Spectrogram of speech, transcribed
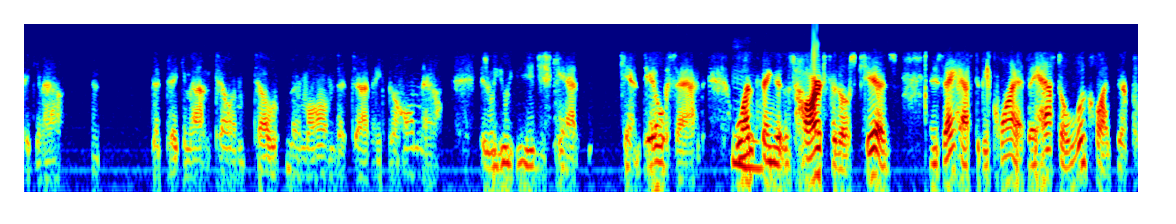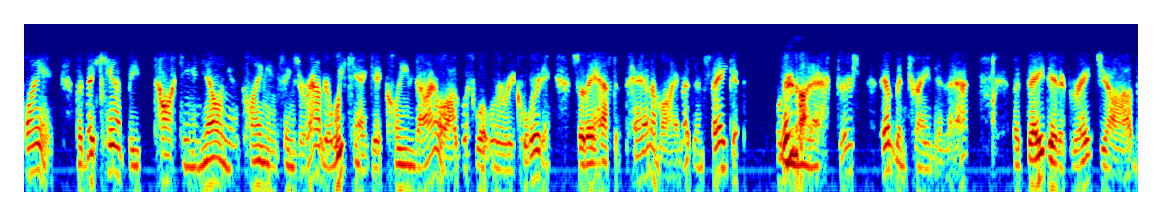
take him out. And that take him out and tell him tell their mom that uh, they can go home now, because you you just can't can't deal with that. Mm-hmm. One thing that was hard for those kids is they have to be quiet. They have to look like they're playing, but they can't be talking and yelling and clanging things around, or we can't get clean dialogue with what we're recording. So they have to pantomime it and fake it. Well, they're not mm-hmm. actors. They haven't been trained in that, but they did a great job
